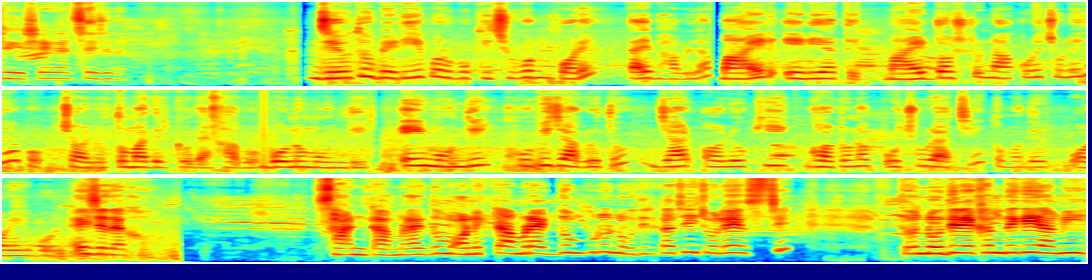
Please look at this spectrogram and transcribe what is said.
যে এসে গেছে যে যেহেতু বেরিয়ে পড়ব কিছুক্ষণ পরে, তাই ভাবলাম মায়ের এরিয়াতে, মায়ের দর্শন না করে চলে যাব? চলো তোমাদেরকেও দেখাবো বন মন্দির এই মন্দির খুবই জাগ্রত, যার অলৌকিক ঘটনা প্রচুর আছে, তোমাদের পরের বলব। এই যে দেখো সানটা। আমরা একদম অনেকটা, আমরা একদম পুরো নদীর কাছেই চলে এসেছি। তো নদীর এখান থেকেই আমি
